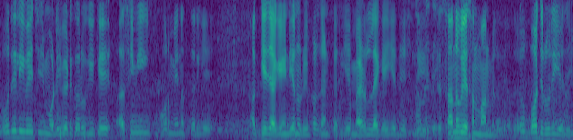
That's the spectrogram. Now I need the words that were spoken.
ਉਹਦੇ ਲਈ ਵੀ ਇਹ ਚੀਜ਼ ਮੋਟੀਵੇਟ ਕਰੂਗੀ ਕਿ ਅਸੀਂ ਵੀ ਹੋਰ ਮਿਹਨਤ ਕਰੀਏ। ਅੱਗੇ ਜਾ ਕੇ ਇੰਡੀਆ ਨੂੰ ਰਿਪਰੈਜ਼ੈਂਟ ਕਰੀਏ ਮੈਡਲ ਲੈ ਕੇ ਆਈਏ ਦੇਸ਼ ਲਈ ਤੇ ਸਾਨੂੰ ਵੀ ਇਹ ਸਨਮਾਨ ਮਿਲੂਗਾ। ਉਹ ਬਹੁਤ ਜ਼ਰੂਰੀ ਹੈ ਜੀ।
